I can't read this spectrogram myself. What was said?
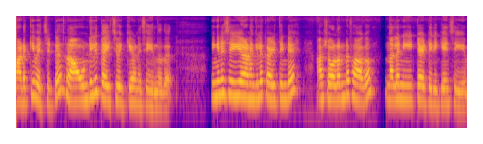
മടക്കി വെച്ചിട്ട് റൗണ്ടിൽ തയ്ച്ച് വെക്കുകയാണ് ചെയ്യുന്നത്. ഇങ്ങനെ ചെയ്യുകയാണെങ്കിൽ കഴുത്തിന്റെ ആ ഷോൾഡറിന്റെ ഭാഗം നല്ല നീറ്റായിട്ടിരിക്കുകയും ചെയ്യും.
